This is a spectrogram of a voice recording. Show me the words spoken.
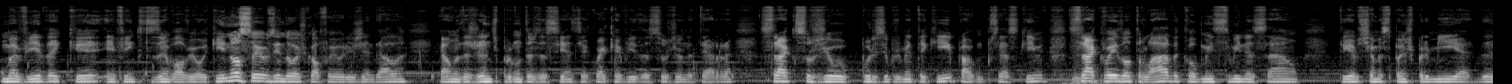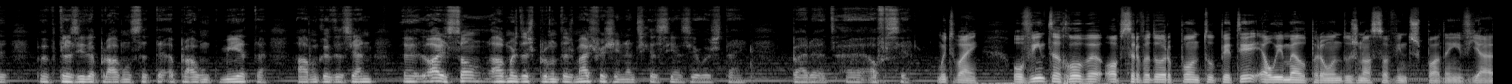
uma vida que, enfim, que se desenvolveu aqui. Não sabemos ainda hoje qual foi a origem dela. É uma das grandes perguntas da ciência, como é que a vida surgiu na Terra? Será que surgiu pura e simplesmente aqui, por algum processo químico? Será que veio do outro lado, com uma inseminação digamos, chama-se panspermia, de, trazida por algum, por algum cometa, alguma coisa desse género. Uh, olha, são algumas das perguntas mais fascinantes que a ciência hoje tem para uh, oferecer. Muito bem. Ouvinte.observador.pt é o e-mail para onde os nossos ouvintes podem enviar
